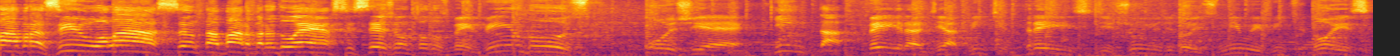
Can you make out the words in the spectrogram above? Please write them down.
Olá Brasil, olá Santa Bárbara do Oeste, sejam todos bem-vindos. Hoje é quinta-feira, dia 23 de junho de 2022.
